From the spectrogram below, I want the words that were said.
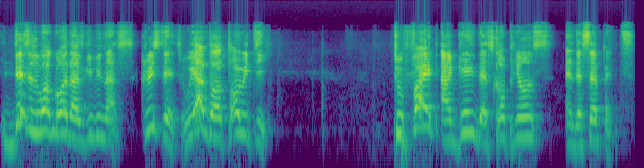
this is what god has given us. Christians we have the authority to fight against the scorpions and the serpents.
